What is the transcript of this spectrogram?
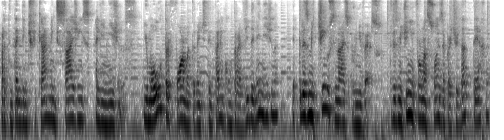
para tentar identificar mensagens alienígenas. E uma outra forma também de tentar encontrar vida alienígena é transmitindo sinais para o universo, transmitindo informações a partir da Terra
